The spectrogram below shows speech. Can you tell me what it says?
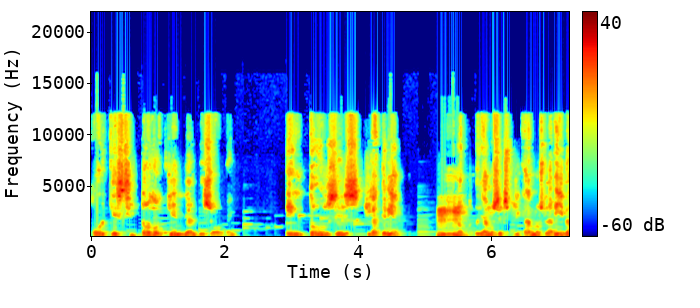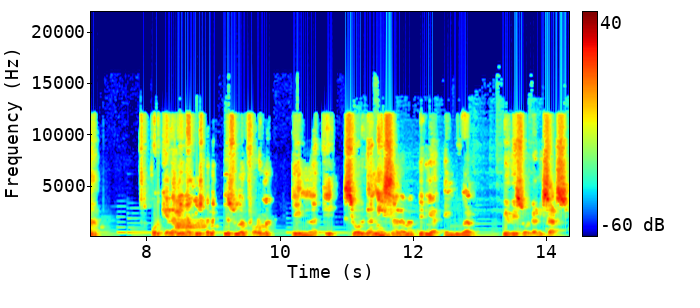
porque si todo tiende al desorden, entonces, fíjate bien, uh -huh. no podríamos explicarnos la vida, porque la vida justamente es una forma en la que se organiza la materia en lugar de desorganizarse.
